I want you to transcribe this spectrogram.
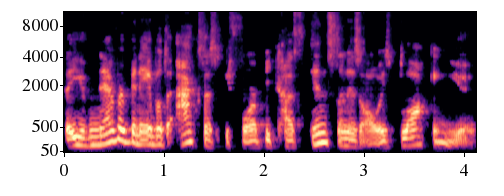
that you've never been able to access before because insulin is always blocking you.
